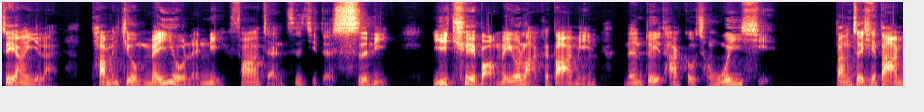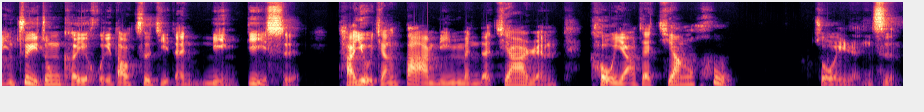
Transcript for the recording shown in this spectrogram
这样一来，他们就没有能力发展自己的势力，以确保没有哪个大名能对他构成威胁。当这些大名最终可以回到自己的领地时，他又将大名们的家人扣押在江户，作为人质。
